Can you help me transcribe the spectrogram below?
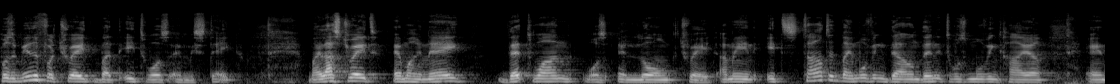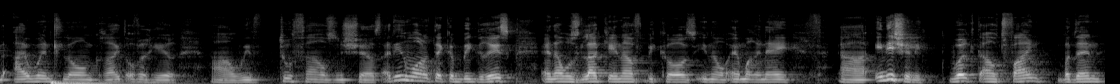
was a beautiful trade, but it was a mistake. My last trade, mRNA, that one was a long trade. I mean, it started by moving down, then it was moving higher, and I went long right over here uh, with 2,000 shares. I didn't want to take a big risk, and I was lucky enough because, you know, mRNA uh, initially worked out fine, but then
